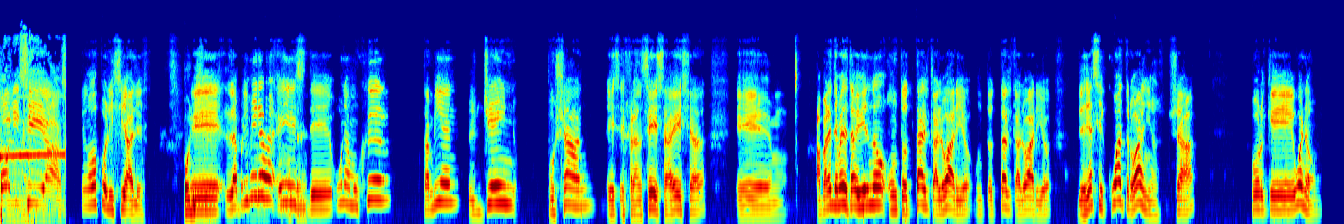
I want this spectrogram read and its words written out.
Policías. Tengo dos policiales. Policía. Eh, la primera es de una mujer también, Jane Pouchan, es, es francesa ella. eh, aparentemente está viviendo un total calvario, un total calvario, desde hace cuatro años ya, porque, bueno,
